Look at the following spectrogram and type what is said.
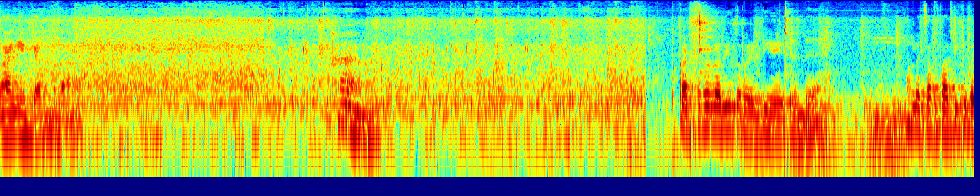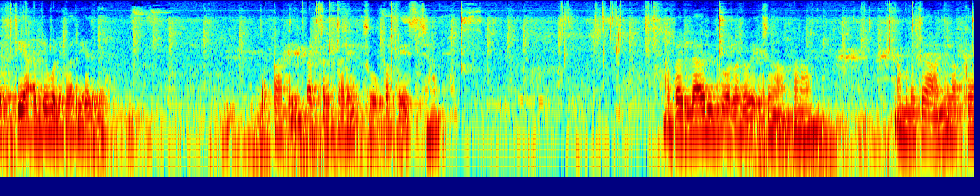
വാങ്ങി വയ്ക്കാവുന്നതാണ് കടച്ചക്ക കറി റെഡി ആയിട്ടുണ്ട്. നല്ല ചപ്പാത്തിക്ക് പറ്റിയ അടിപൊളി കറി അത് ചപ്പാത്തി കടച്ചക്ക കറി സൂപ്പർ ടേസ്റ്റാണ് അപ്പോൾ എല്ലാവരും ഇതുപോലൊക്കെ വെച്ച് നോക്കണം. നമ്മുടെ ചാനലൊക്കെ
